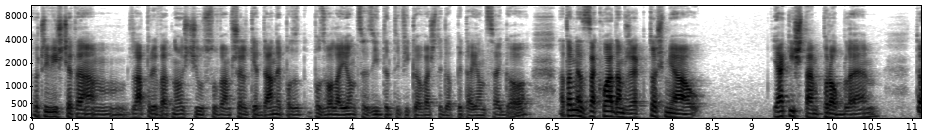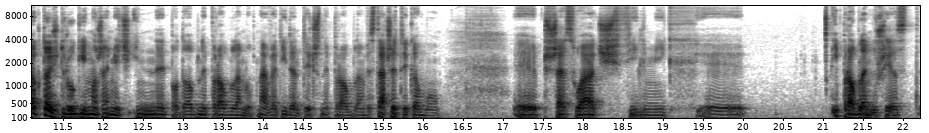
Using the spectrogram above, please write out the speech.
Oczywiście tam dla prywatności usuwam wszelkie dane poz pozwalające zidentyfikować tego pytającego. Natomiast zakładam, że jak ktoś miał jakiś tam problem, to ktoś drugi może mieć inny, podobny problem lub nawet identyczny problem. Wystarczy tylko mu y, przesłać filmik y, i problem już jest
